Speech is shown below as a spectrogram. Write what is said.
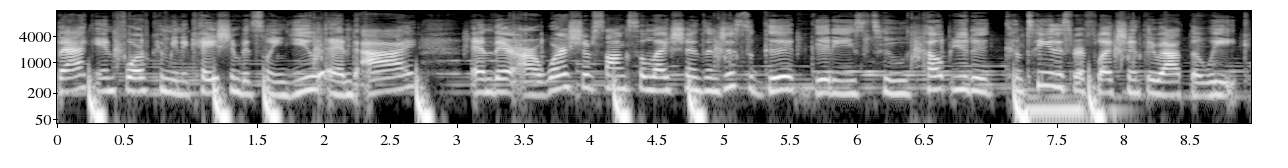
back and forth communication between you and I. And there are worship song selections and just good goodies to help you to continue this reflection throughout the week.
